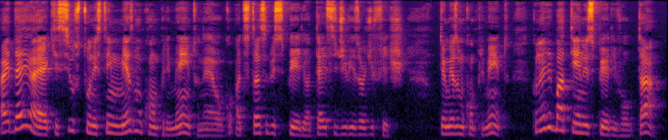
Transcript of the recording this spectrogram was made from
A ideia é que se os túneis têm o mesmo comprimento, né, a distância do espelho até esse divisor de feixe tem o mesmo comprimento, quando ele bater no espelho e voltar,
